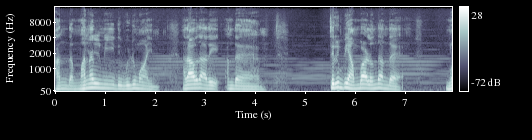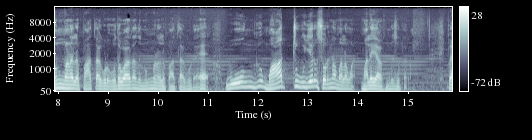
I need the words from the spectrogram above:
அந்த மணல் மீது விழுமாயின். அதாவது அதை அந்த திருப்பி அம்பாள் வந்து அந்த நுண்மணலை பார்த்தா கூட உதவாத அந்த நுண்மணலை பார்த்தா கூட ஓங்கு மாற்று உயர் சொர்ண மலை மலையாகும்னு சொல்கிறார் இப்போ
